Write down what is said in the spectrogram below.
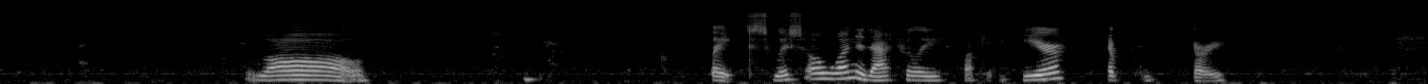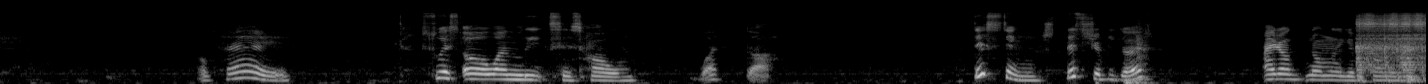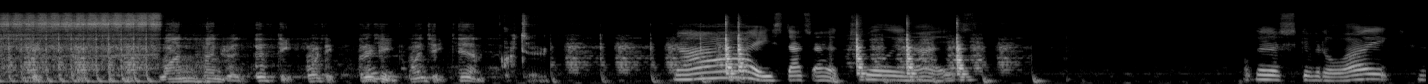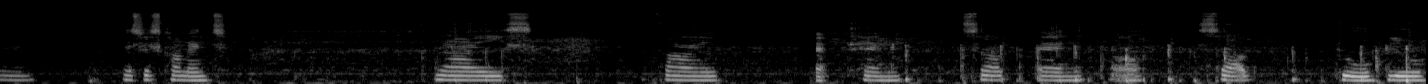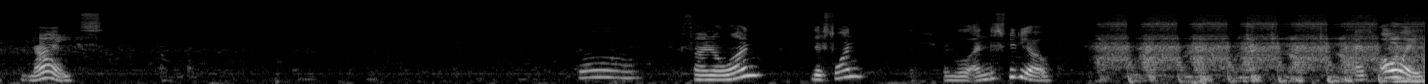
Lol. Wait, Swiss 01 is actually fucking here? Yep. Sorry. Okay. Swiss 01 leaks his home. What the? This thing, this should be good. I don't normally give comments. 150, 40, 30, 20, 10. Nice. That's actually nice. Okay, let's give it a like. Hmm. Let's just comment. Nice. Five. Ten. Sub and uh, sub to you. Nice. The final one, this one, and we'll end this video. As always,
